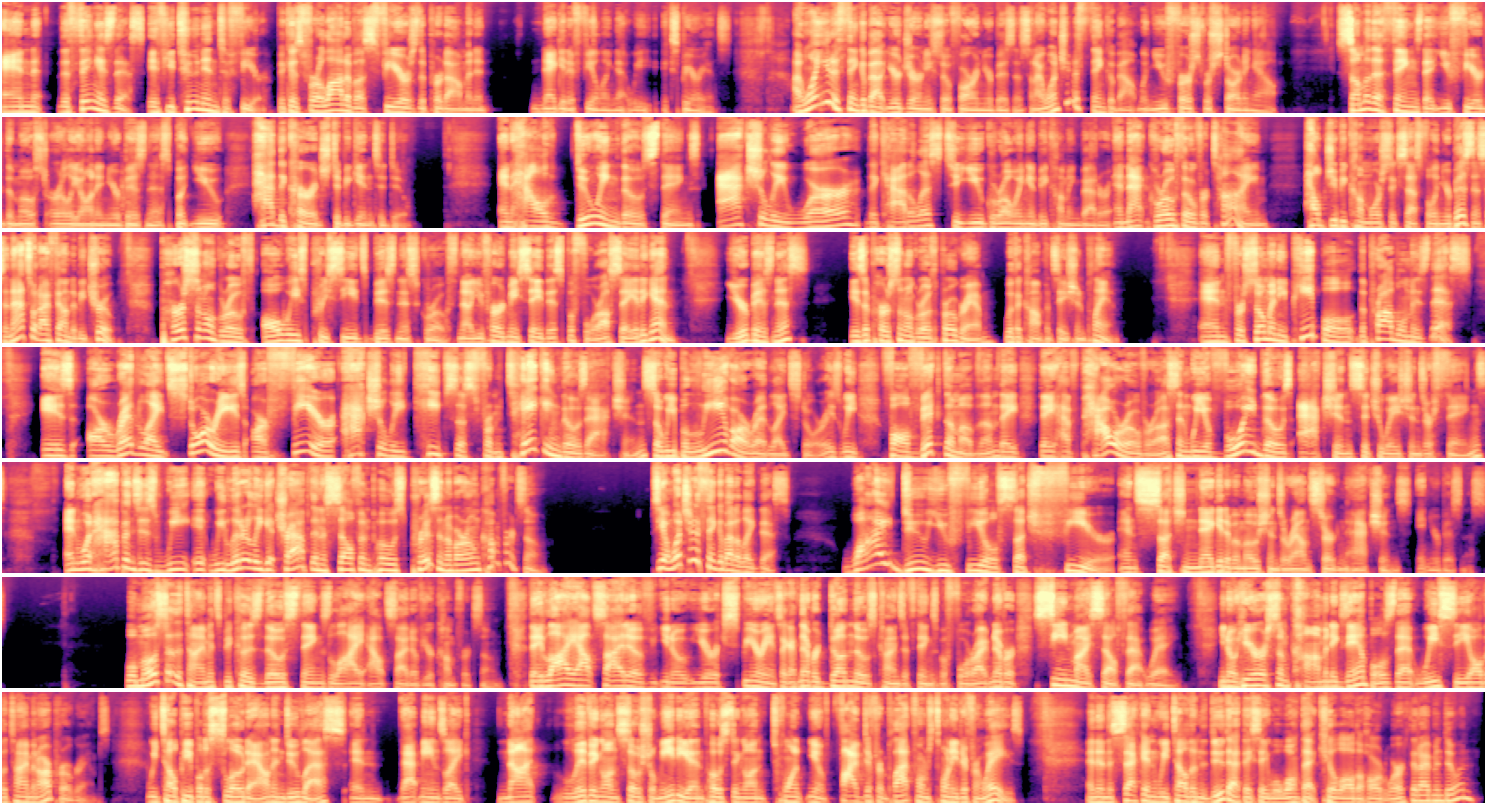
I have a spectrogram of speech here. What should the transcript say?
And the thing is this if you tune into fear, because for a lot of us, fear is the predominant negative feeling that we experience. I want you to think about your journey so far in your business. And I want you to think about when you first were starting out, some of the things that you feared the most early on in your business, but you had the courage to begin to do. And how doing those things actually were the catalyst to you growing and becoming better. And that growth over time helped you become more successful in your business. And that's what I found to be true. Personal growth always precedes business growth. Now, you've heard me say this before, I'll say it again. Your business is a personal growth program with a compensation plan. And for so many people, the problem is this is our red light stories, our fear actually keeps us from taking those actions. So we believe our red light stories, we fall victim of them. They they have power over us and we avoid those actions, situations or things. And what happens is we it, we literally get trapped in a self-imposed prison of our own comfort zone. See, I want you to think about it like this. Why do you feel such fear and such negative emotions around certain actions in your business? Well, most of the time it's because those things lie outside of your comfort zone. They lie outside of, you know, your experience. Like I've never done those kinds of things before. I've never seen myself that way. You know, here are some common examples that we see all the time in our programs. We tell people to slow down and do less, and that means like not living on social media and posting on 20, you know, five different platforms 20 different ways. And then the second we tell them to do that, they say, "Well, won't that kill all the hard work that I've been doing?"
